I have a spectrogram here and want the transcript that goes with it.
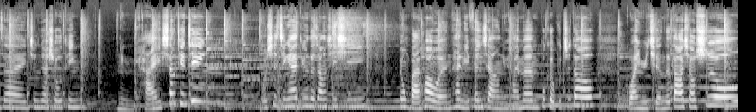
在正在收听《女孩向前进》，我是紧爱听的张茜茜，用白话文和你分享女孩们不可不知道关于钱的大小事哦。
